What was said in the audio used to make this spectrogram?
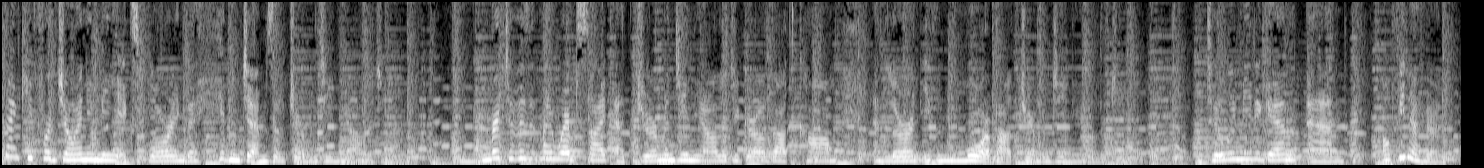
Thank you for joining me exploring the hidden gems of German genealogy. Remember to visit my website at GermanGenealogyGirl.com and learn even more about German genealogy. Until we meet again and auf Wiederhören!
